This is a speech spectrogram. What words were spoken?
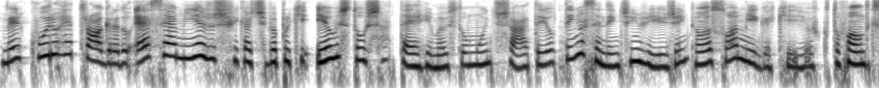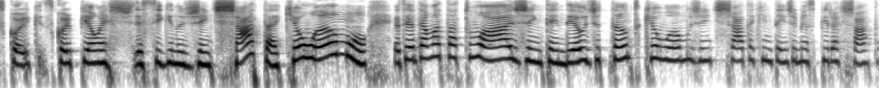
Mercúrio retrógrado. Essa é a minha justificativa porque eu estou chatérrima, eu estou muito chata e eu tenho ascendente em Virgem. Então eu sou amiga aqui. Eu tô falando que escorpião é, é signo de gente chata que eu amo. Eu tenho até uma tatuagem, entendeu? De tanto que eu amo gente chata que entende a minha pira chata.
